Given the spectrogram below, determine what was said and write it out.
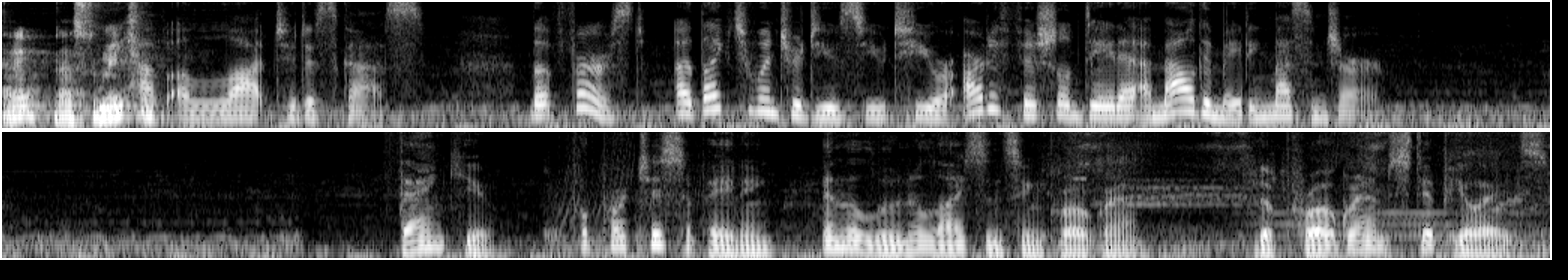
Hey, nice to We meet you. We have a lot to discuss. But first, I'd like to introduce you to your Artificial Data Amalgamating Messenger. Thank you for participating in the Luna Licensing Program. The program stipulates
